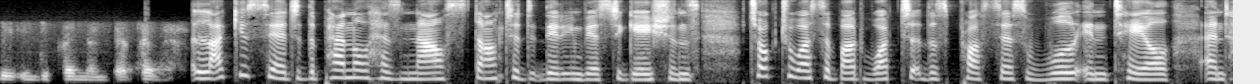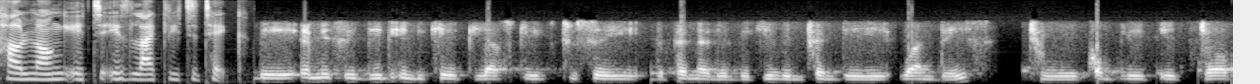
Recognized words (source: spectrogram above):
the Independent Panel. Like you said, the panel has now started their investigations. Talk to us about what this process will entail and how long it is likely to take. The MEC did indicate last to say the panel will be given 21 days to complete its job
